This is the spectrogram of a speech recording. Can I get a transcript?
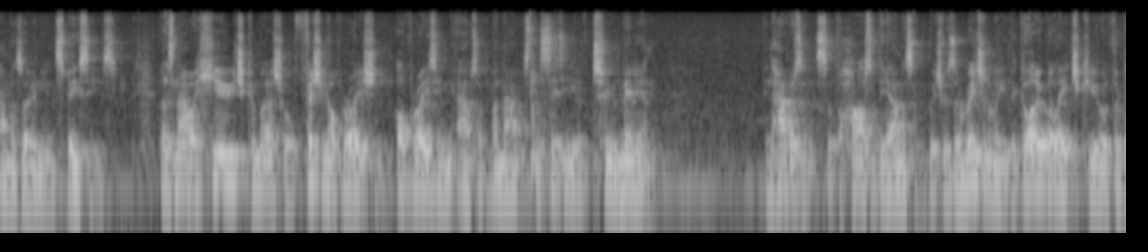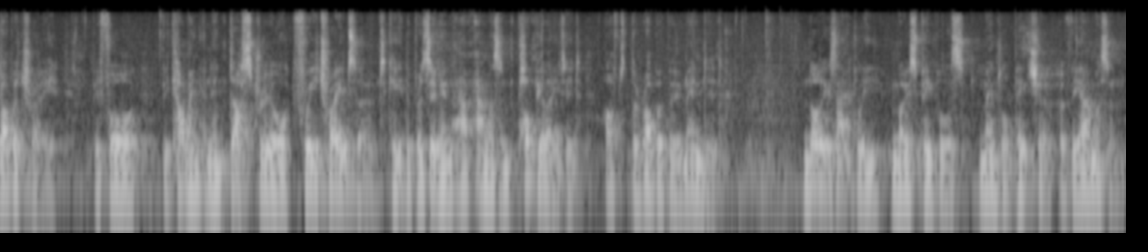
Amazonian species. There's now a huge commercial fishing operation operating out of Manaus, the city of 2 million inhabitants at the heart of the Amazon, which was originally the global HQ of the rubber trade before becoming an industrial free trade zone to keep the Brazilian Amazon populated after the rubber boom ended. Not exactly most people's mental picture of the Amazon.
